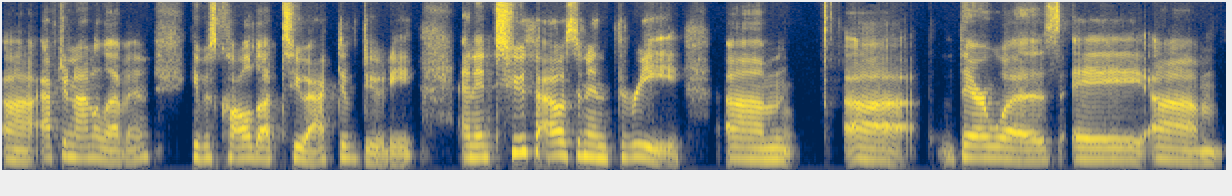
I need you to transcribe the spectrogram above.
uh, after 9/11. He was called up to active duty, and in 2003, um, uh, there was a um,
